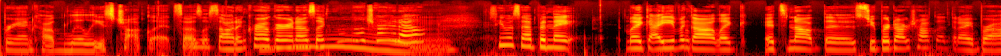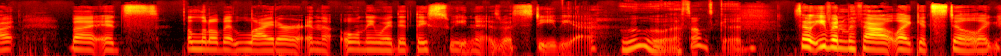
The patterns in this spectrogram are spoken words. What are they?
brand called Lily's Chocolate. So I was like, saw it in Kroger and I was like, mm, I'll try it out. Mm. see what's up and they like i even got like it's not the super dark chocolate that i brought but it's a little bit lighter and the only way that they sweeten it is with stevia Ooh, that sounds good. so even without like it's still like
